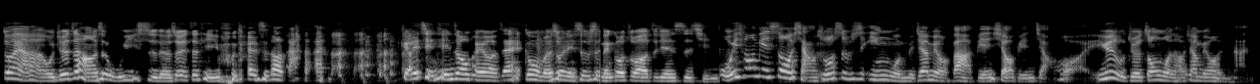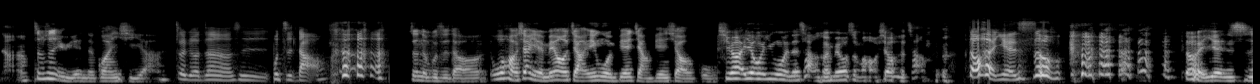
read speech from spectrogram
对啊，我觉得这好像是无意识的，所以这题不太知道答案。可以请听众朋友再跟我们说，你是不是能够做到这件事情？我一方面是我想说，是不是英文比较没有办法边笑边讲话、欸？因为我觉得中文好像没有很难啊，是不是语言的关系啊？这个真的是不知道，真的不知道。我好像也没有讲英文边讲边笑过。希望用英文的场合，没有什么好笑的场合，都很严肃，都很厌世。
